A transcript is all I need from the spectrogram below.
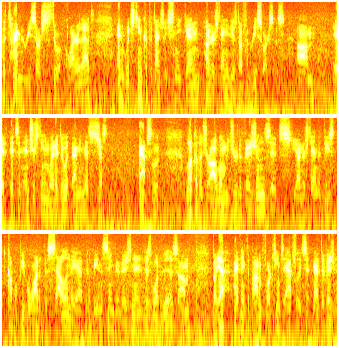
the time and resources to acquire that, and which team could potentially sneak in understanding these different resources. Um, it, it's an interesting way to do it. I mean, this is just absolute luck of the draw when we drew divisions. It's you understand that these couple people wanted to sell and they happen to be in the same division, and it is what it is. Um, but yeah, I think the bottom four teams absolutely sit in that division.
